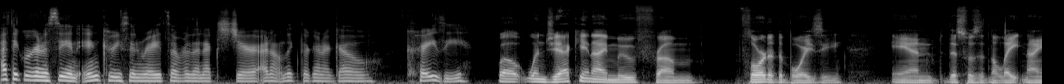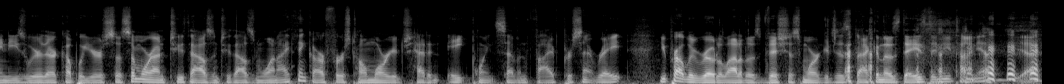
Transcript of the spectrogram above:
I think we're going to see an increase in rates over the next year. I don't think they're going to go crazy. Well, when Jackie and I moved from Florida to Boise, and this was in the late 90s, we were there a couple years, so somewhere around 2000, 2001, I think our first home mortgage had an 8.75% rate. You probably wrote a lot of those vicious mortgages back in those days, didn't you, Tanya? Yeah.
